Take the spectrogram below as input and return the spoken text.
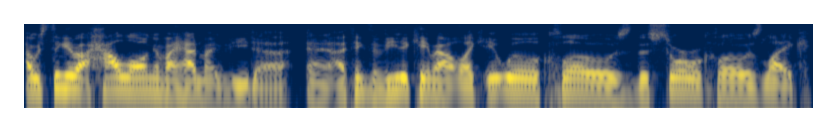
I was thinking about how long have I had my Vita, and I think the Vita came out like it will close. The store will close like.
